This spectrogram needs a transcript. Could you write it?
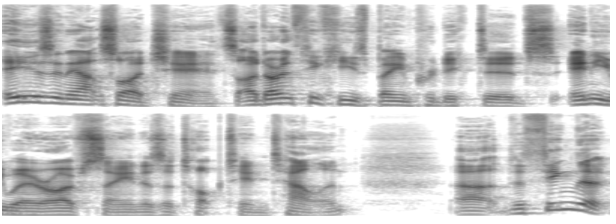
He is an outside chance. I don't think he's been predicted anywhere I've seen as a top 10 talent. Uh, the thing that,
